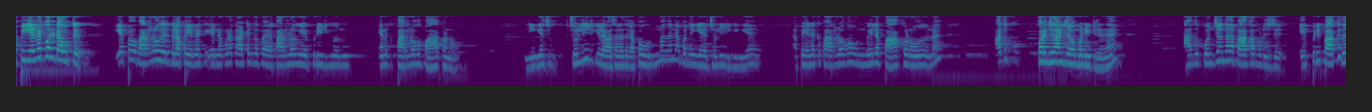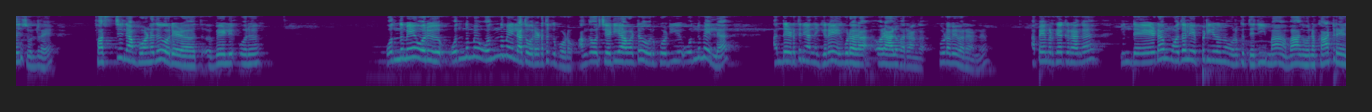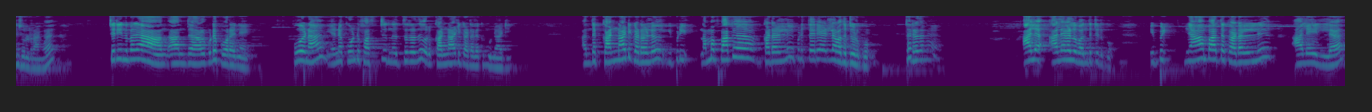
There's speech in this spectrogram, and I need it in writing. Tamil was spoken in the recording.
அப்போ எனக்கு ஒரு டவுட்டு எப்போ வரலோகம் இருக்குல்ல அப்போ எனக்கு என்ன கூட காட்டுங்க பரலோகம் எப்படி இருக்குன்னு எனக்கு பரலோகம் பார்க்கணும். நீங்கள் சொல்லியிருக்கீங்களா வசனத்தில். அப்போ உண்மை தானே அப்போ நீங்கள் சொல்லியிருக்கீங்க. அப்போ எனக்கு பரலோகம் உண்மையில் பார்க்கணும்னு. அது குறைஞ்ச நாள் ஜெபம் பண்ணிட்டு இருந்தேன். அது கொஞ்சம் தான் பார்க்க முடிஞ்சுது. எப்படி பார்க்குதுன்னு சொல்கிறேன் ஃபஸ்ட்டு நான் போனது ஒரு வேலு ஒரு ஒன்றுமே ஒரு ஒன்றுமே ஒன்றுமே இல்லாத ஒரு இடத்துக்கு போனோம். அங்கே ஒரு செடி ஆகட்டும் ஒரு கொடி ஒன்றுமே இல்லை. அந்த இடத்துல நான் நிற்கிறேன் என் கூட ஒரு ஆள் வராங்க கூடவே வராங்க அப்போ எங்களுக்கு கேட்குறாங்க இந்த இடம் முதல்ல எப்படி இருந்தது உனக்கு தெரியுமா? வா அது உனக்கு காட்டுறேன்னு சொல்கிறாங்க சரி இந்த மாதிரி அந்த- அந்த ஆள் கூட போகிறேனே போனால் என்னை கொண்டு ஃபஸ்ட்டு நிறுத்துறது ஒரு கண்ணாடி கடலுக்கு முன்னாடி. அந்த கண்ணாடி கடல் இப்படி நம்ம பார்க்க கடலில் இப்படி திரையெல்லாம் வந்துட்டு இருக்கும். திரை தானே அலை அலைகள் வந்துட்டு இருக்கும். இப்படி நான் பார்த்த கடலில் அலை இல்லை.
